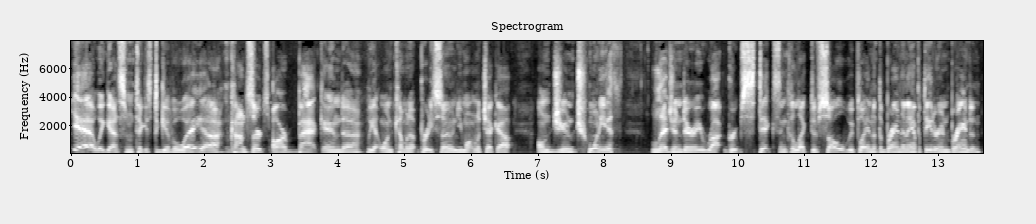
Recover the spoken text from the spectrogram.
Yeah, we got some tickets to give away. Uh, concerts are back, and uh, we got one coming up pretty soon. You might want to check out on June twentieth. Legendary rock group Styx and Collective Soul will be playing at the Brandon Amphitheater in Brandon.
